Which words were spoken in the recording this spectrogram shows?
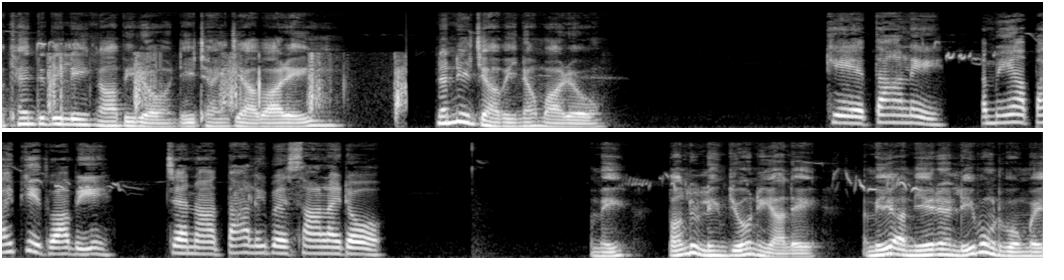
အခန်းတတိလေးငှားပြီးတော့နေထိုင်ကြပါတယ်နှစ်နှစ်ကြာပြီးနောက်မှာတော့ကဲသားလေးအမေကဘိုက်ပြေသွားပြီကျန်တာသားလေးပဲစားလိုက်တော့အမေဘာလို့လင်ပြောနေရလဲအမေကအမြဲတမ်းလေးပုံတစ်ပုံပဲ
